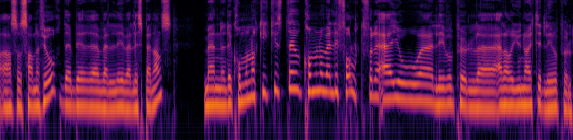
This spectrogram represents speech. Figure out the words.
altså Sandefjord. Det blir eh, veldig, veldig spennende. Men det kommer nok ikke det kommer komme noe veldig folk, for det er jo eh, Liverpool, eh, eller United-Liverpool.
